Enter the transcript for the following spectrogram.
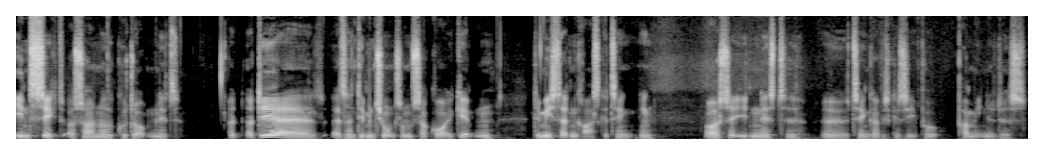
indsigt og så noget guddommeligt. Og, og det er altså en dimension, som så går igennem det meste af den græske tænkning. Også i den næste øh, tænker, vi skal se på Parmenides.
